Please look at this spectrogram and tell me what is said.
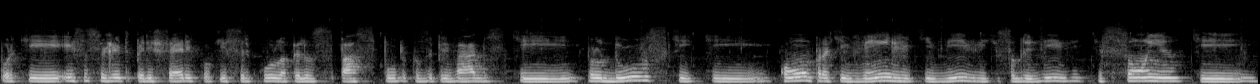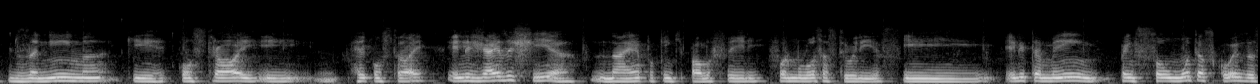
porque esse sujeito periférico que circula pelos espaços públicos e privados, que produz, que, que compra, que vende, que vive, que sobrevive, que sonha, que desanima, que constrói e reconstrói, ele já existia na época em que Paulo Freire formulou essas teorias. E ele também pensou muitas coisas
